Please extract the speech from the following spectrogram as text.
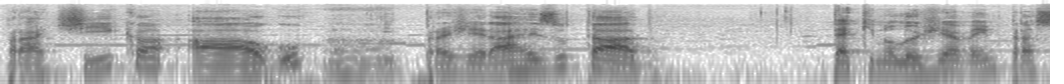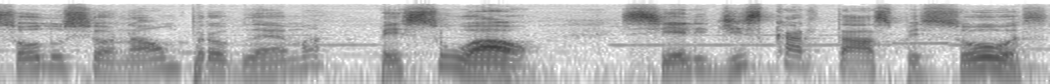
pratica algo Aham. para gerar resultado. Tecnologia vem para solucionar um problema pessoal. Se ele descartar as pessoas,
